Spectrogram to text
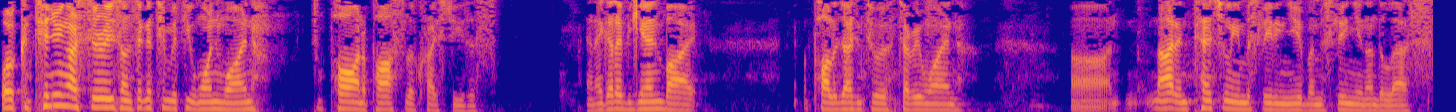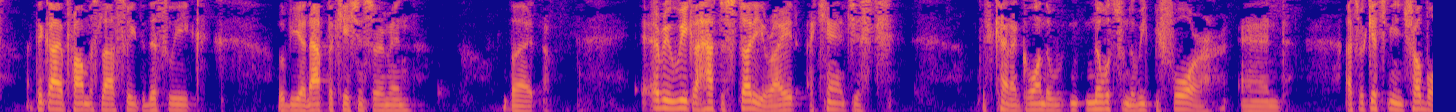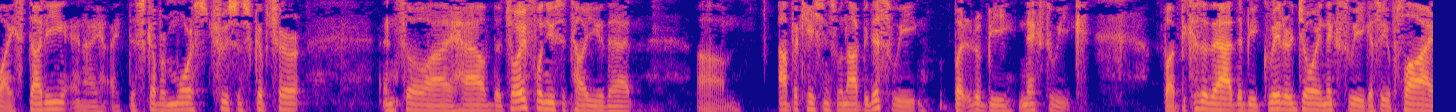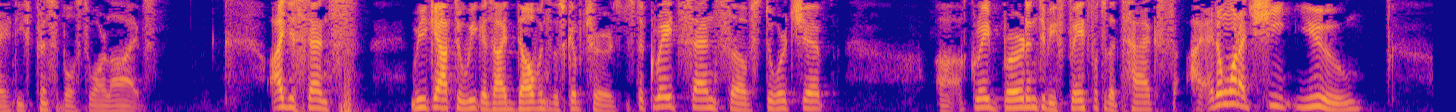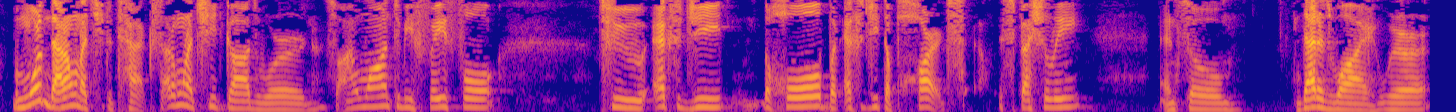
Well, continuing our series on 2 Timothy 1:1, Paul, an apostle of Christ Jesus. And I gotta begin by apologizing to, to everyone, uh, not intentionally misleading you, but misleading you nonetheless. I think I promised last week that this week will be an application sermon, but every week I have to study, right? I can't just, just kind of go on the notes from the week before and that's what gets me in trouble. I study and I, I discover more truths in Scripture. And so I have the joyful news to tell you that um, applications will not be this week, but it'll be next week. But because of that, there'll be greater joy next week as we apply these principles to our lives. I just sense week after week as I delve into the scriptures, just a great sense of stewardship, uh, a great burden to be faithful to the text. I, I don't want to cheat you but more than that, I don't want to cheat the text. I don't want to cheat God's word. So I want to be faithful to exegete the whole, but exegete the parts especially. And so that is why we're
